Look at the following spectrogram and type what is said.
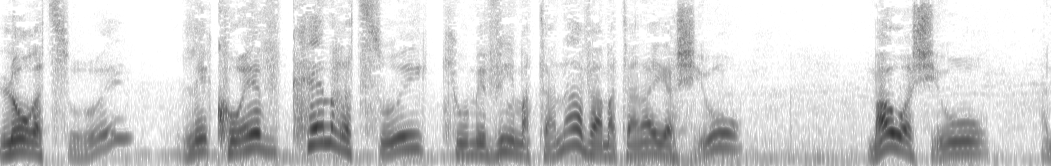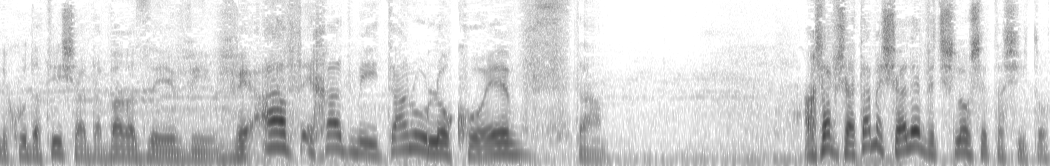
לא רצוי, לכואב כן רצוי, כי הוא מביא מתנה, והמתנה היא השיעור. מהו השיעור הנקודתי שהדבר הזה הביא? ואף אחד מאיתנו לא כואב סתם. עכשיו, כשאתה משלב את שלושת השיטות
